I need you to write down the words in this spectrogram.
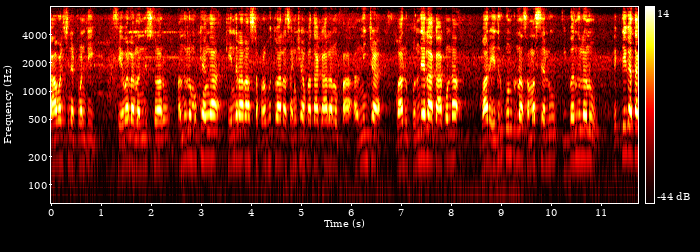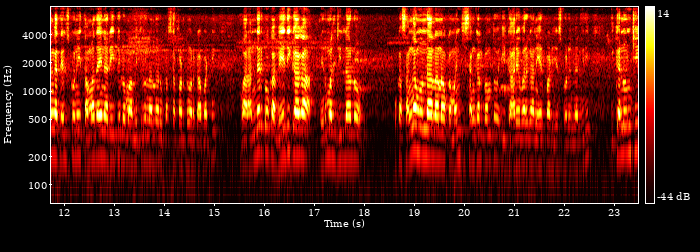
కావలసినటువంటి సేవలను అందిస్తున్నారు. అందులో ముఖ్యంగా కేంద్ర రాష్ట్ర ప్రభుత్వాల సంక్షేమ పథకాలను అందించ వాళ్ళు పొందేలా కాకుండా వారు ఎదుర్కొంటున్న సమస్యలు ఇబ్బందులను వ్యక్తిగతంగా తెలుసుకొని తమదైన రీతిలో మా మిత్రులందరూ కష్టపడుతున్నారు కాబట్టి వారందరికీ ఒక వేదికగా నిర్మల్ జిల్లాలో ఒక సంఘం ఉండాలన్న ఒక మంచి సంకల్పంతో ఈ కార్యవర్గాన్ని ఏర్పాటు చేసుకోవడం జరిగింది. ఇక నుంచి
